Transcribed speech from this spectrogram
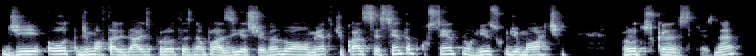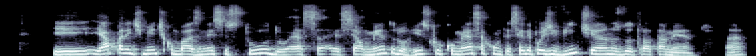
de, outra, de mortalidade por outras neoplasias, chegando ao aumento de quase 60% no risco de morte por outros cânceres. Né? E, e, aparentemente, com base nesse estudo, essa, esse aumento do risco começa a acontecer depois de 20 anos do tratamento, né?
